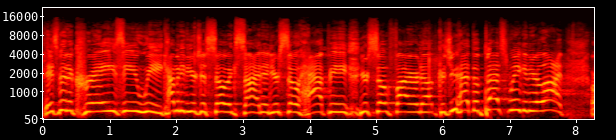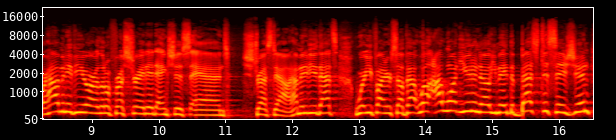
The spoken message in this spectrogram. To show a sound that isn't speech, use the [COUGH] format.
It's been a crazy week. How many of you are just so excited? You're so happy. You're so fired up because you had the best week of your life. Or how many of you are a little frustrated, anxious, and stressed out? How many of you that's where you find yourself at? Well, I want you to know you made the best decision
